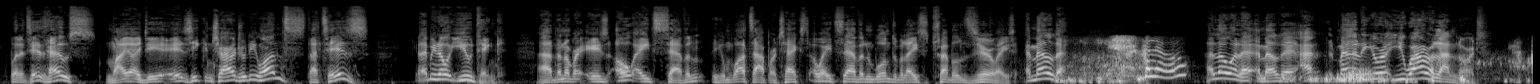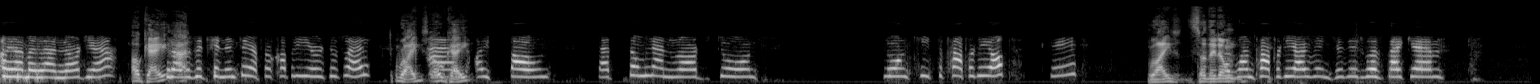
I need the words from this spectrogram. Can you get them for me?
But it's his house. My idea is he can charge what he wants. That's his. Let me know what you think. Uh, the number is 087. You can WhatsApp or text 087 188 treble 08. Imelda. Hello. Hello, Imelda. Uh, Imelda, you're, a- you are a landlord. I am a landlord, yeah. Okay. But I uh, was a tenant there for a couple of years as well. right, okay. I found that some landlords don't don't keep the property up. Date. Right. So they don't. one property I rented, it was like um,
